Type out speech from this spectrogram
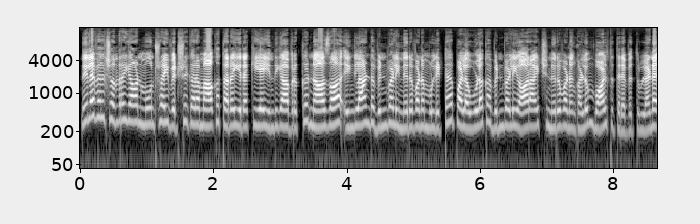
நிலவில் சந்திரயான் மூன்றை வெற்றிகரமாக தர இறக்கிய இந்தியாவிற்கு நாசா இங்கிலாந்து விண்வெளி நிறுவனம் உள்ளிட்ட பல உலக விண்வெளி ஆராய்ச்சி நிறுவனங்களும் வாழ்த்து தெரிவித்துள்ளன.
